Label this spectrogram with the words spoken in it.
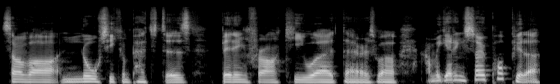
some of our naughty competitors bidding for our keyword there as well. And we're getting so popular.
